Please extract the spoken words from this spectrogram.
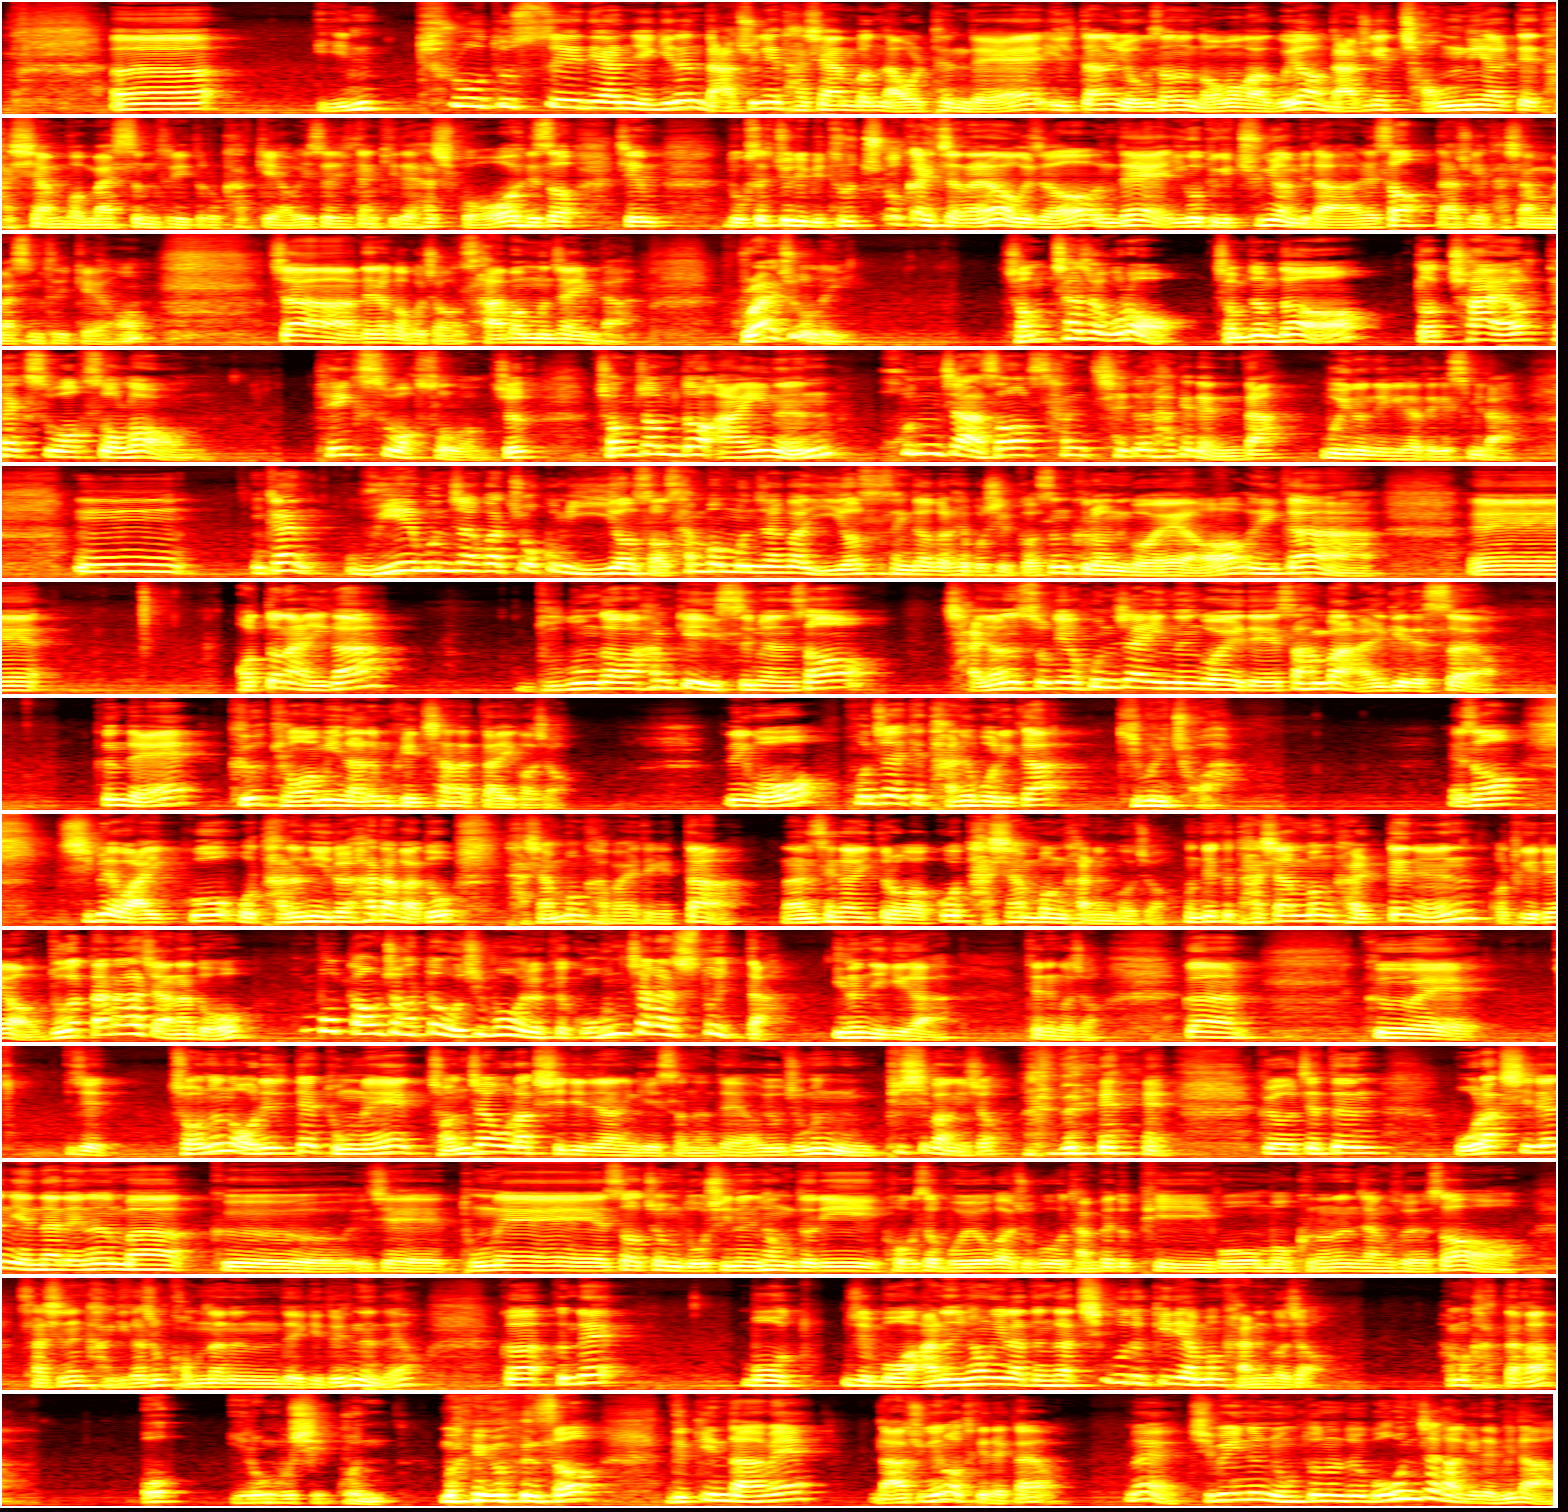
어, 인트로두스에 대한 얘기는 나중에 다시 한번 나올 텐데 일단은 여기서는 넘어가고요. 나중에 정리할 때 다시 한번 말씀드리도록 할게요. 그래서 일단 기대하시고 그래서 지금 녹색 줄이 밑으로 쭉 가 있잖아요. 그죠? 근데 이거 되게 중요합니다. 그래서 나중에 다시 한번 말씀드릴게요. 자, 내려가 보죠. 4번 문장입니다. gradually 점차적으로 점점 더 the child takes walks alone takes walks alone 즉 점점 더 아이는 혼자서 산책을 하게 된다 뭐 이런 얘기가 되겠습니다 음 그러니까 위의 문장과 조금 이어서 3번 문장과 이어서 생각을 해보실 것은 그런 거예요. 그러니까 에, 어떤 아이가 누군가와 함께 있으면서 자연 속에 혼자 있는 거에 대해서 한번 알게 됐어요. 근데 그 경험이 나름 괜찮았다 이거죠. 그리고 혼자 이렇게 다녀보니까 기분이 좋아. 그래서 집에 와 있고 뭐 다른 일을 하다가도 다시 한번 가봐야 되겠다. 라는 생각이 들어갖고 다시 한번 가는 거죠. 근데 그 다시 한번 갈 때는 어떻게 돼요? 누가 따라가지 않아도 뭐 나 혼자 갔다 오지 뭐 이렇게 고 혼자 갈 수도 있다. 이런 얘기가 되는 거죠. 그러니까 그 왜 이제 저는 어릴 때 동네에 전자오락실이라는 게 있었는데요. 요즘은 PC방이죠. 근데 그 어쨌든 오락실은 옛날에는 막 그 이제 동네에서 좀 노시는 형들이 거기서 모여가지고 담배도 피고 뭐 그러는 장소여서 사실은 가기가 좀 겁나는 데기도 했는데요. 그러니까 근데 뭐 이제 뭐 아는 형이라든가 친구들끼리 한번 가는 거죠. 한번 갔다가 어 이런 곳이 있군. 뭐 이러면서 느낀 다음에 나중에는 어떻게 될까요? 네, 집에 있는 용돈을 들고 혼자 가게 됩니다.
